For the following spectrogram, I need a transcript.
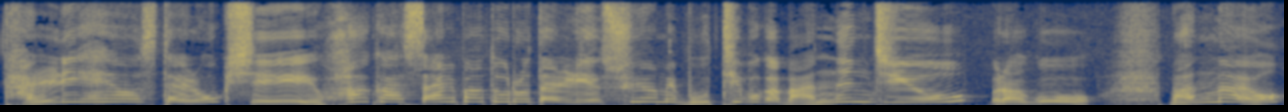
달리 헤어스타일 혹시 화가 살바도르 달리의 수염의 모티브가 맞는지요? 라고, 맞나요?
